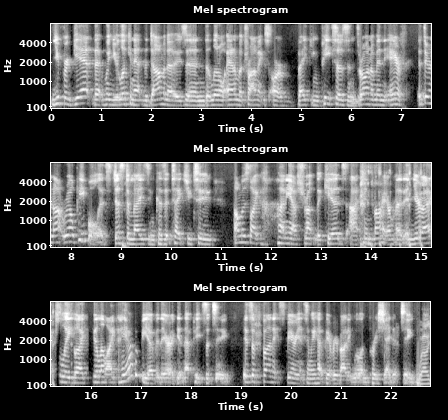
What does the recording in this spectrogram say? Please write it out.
You forget that when you're looking at the dominoes and the little animatronics are baking pizzas and throwing them in the air, that they're not real people. It's just amazing because it takes you to almost like honey i shrunk the kids environment and you're actually like feeling like hey i could be over there getting that pizza too it's a fun experience and we hope everybody will appreciate it too well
